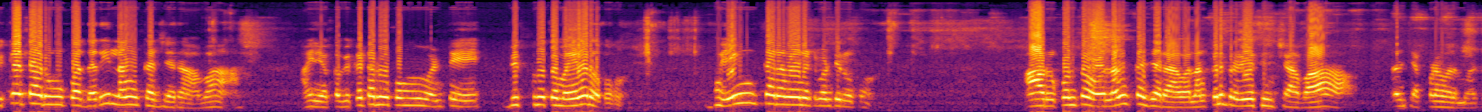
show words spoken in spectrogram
వికట రూపధరి లంక జరావా? ఆయన యొక్క వికట రూపము అంటే వికృతమైన రూపము. భయంకరమైనటువంటి రూపం ఆ రూపంతో లంక జరావా లంకని ప్రవేశించావా అని చెప్పడం అనమాట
